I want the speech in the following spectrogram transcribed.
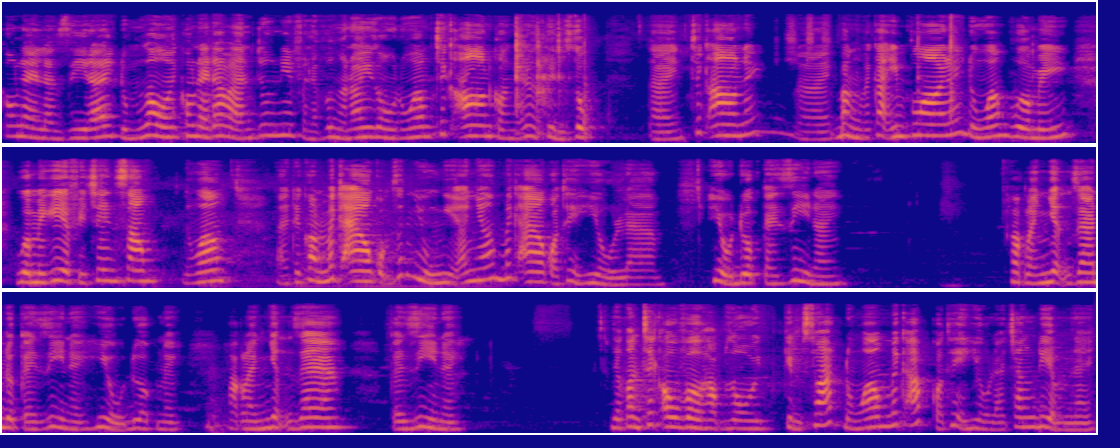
câu này là gì đây? Đúng rồi, câu này đáp án đương nhiên phải là vương ở đây rồi đúng không? Take on có nghĩa là tuyển dụng. Đấy, take on đấy, đấy bằng với cả employ đấy, đúng không? Vừa mới vừa mới ghi ở phía trên xong, đúng không? Đấy, thế còn make out cũng rất nhiều nghĩa nhá. Make out có thể hiểu là hiểu được cái gì này. Hoặc là nhận ra được cái gì này, hiểu được này, hoặc là nhận ra cái gì này, nếu còn check over học rồi kiểm soát đúng không? Make up có thể hiểu là trang điểm này.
